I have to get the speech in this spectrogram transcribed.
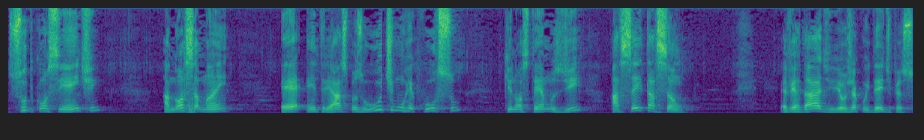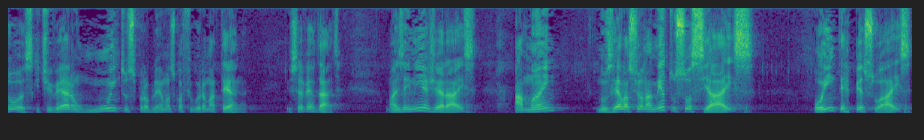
subconsciente, a nossa mãe é, entre aspas, o último recurso que nós temos de aceitação. É verdade, eu já cuidei de pessoas que tiveram muitos problemas com a figura materna. Isso é verdade. Mas, em linhas gerais, a mãe, nos relacionamentos sociais ou interpessoais,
